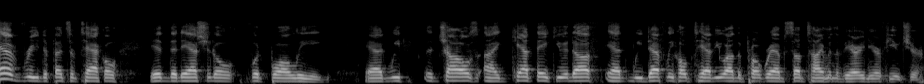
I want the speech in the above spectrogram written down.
every defensive tackle in the National Football League. And we, uh, Charles, I can't thank you enough, and we definitely hope to have you on the program sometime in the very near future.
